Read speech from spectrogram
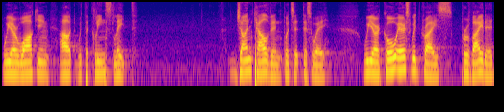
We are walking out with a clean slate. John Calvin puts it this way we are co heirs with Christ, provided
